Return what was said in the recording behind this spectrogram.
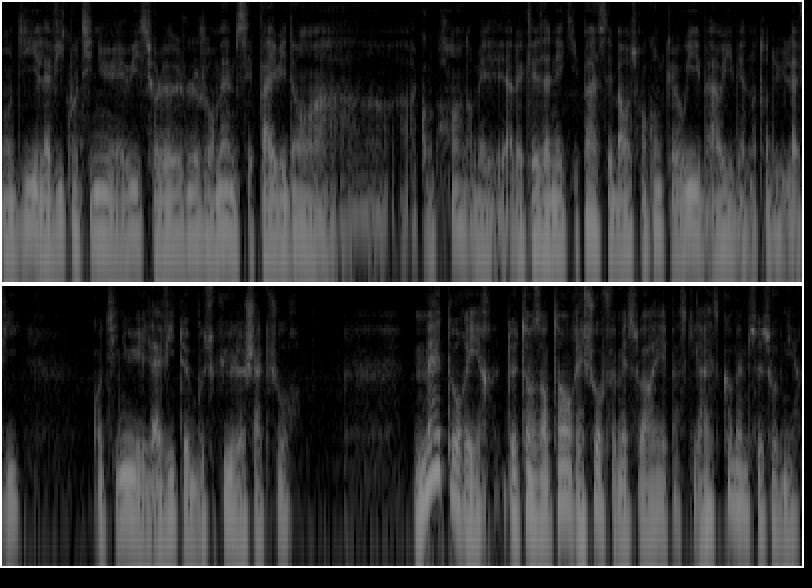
on dit la vie continue. Et oui, sur le, jour même, c'est pas évident à, comprendre, mais avec les années qui passent, et eh ben on se rend compte que oui, bah oui, bien entendu, la vie continue et la vie te bouscule chaque jour. Mais au rire, de temps en temps, réchauffe mes soirées parce qu'il reste quand même ce souvenir.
